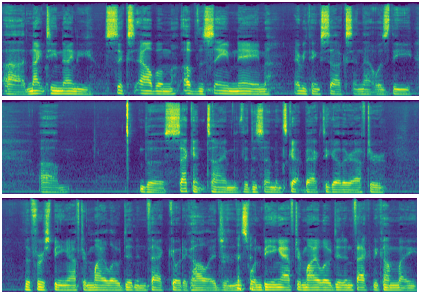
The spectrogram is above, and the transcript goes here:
uh, 1996 album of the same name, Everything Sucks, and that was the um, the second time that the Descendents got back together after the first being after Milo did in fact go to college, and this one being after Milo did in fact become a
